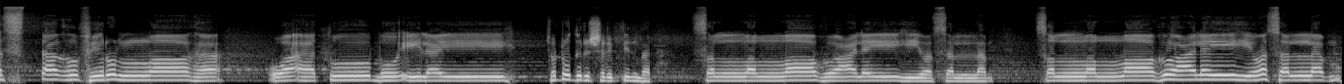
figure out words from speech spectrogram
আস্তাগফিরুল্লাহ আতুবু ইলাইহি। ছোট দুরূদ শরীফ তিনবার। সাল্লাল্লাহু আলাইহি ওয়াসাল্লাম। সাল্লাল্লাহু আলাইহি ওয়াসাল্লাম।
